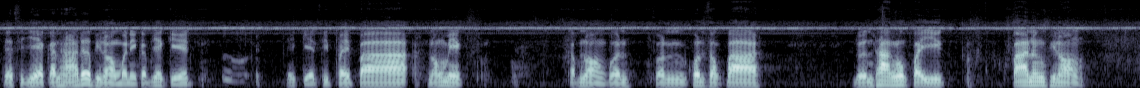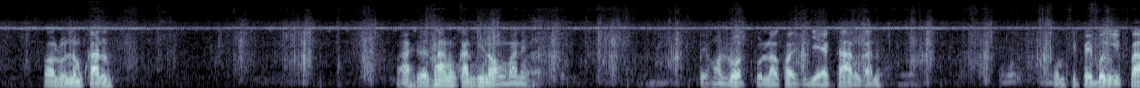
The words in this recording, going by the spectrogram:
แต่สิแยกกันหาเด้อพี่น้องบัดนี้กับยายเกตยายเกตสิไปปลาน้องเมกกับน้องเพิ่นส่วนคนสองปลา เดินทางลงไปอีกปลาหนึ่งพี่น้อง ก็หลุนน้ำกันไปเดินทางน้ำกันพี่น้องมาเนี่ไปหอนรถผลแล้วคอยแยกทางกัน ผมสิไปเบิ่งอีกปลา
